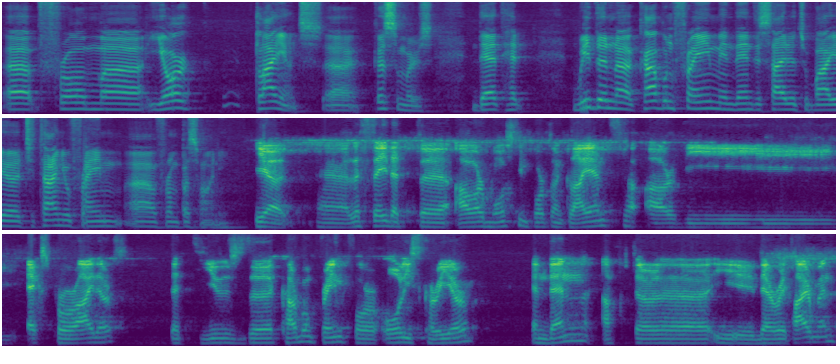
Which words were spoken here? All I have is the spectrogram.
uh, from uh, your clients, uh, customers that had ridden a carbon frame and then decided to buy a titanium frame uh, from Passoni? Yeah, uh, let's say that uh, our most important clients are the ex-pro riders that use the carbon frame for all his career, and then after uh, their retirement,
